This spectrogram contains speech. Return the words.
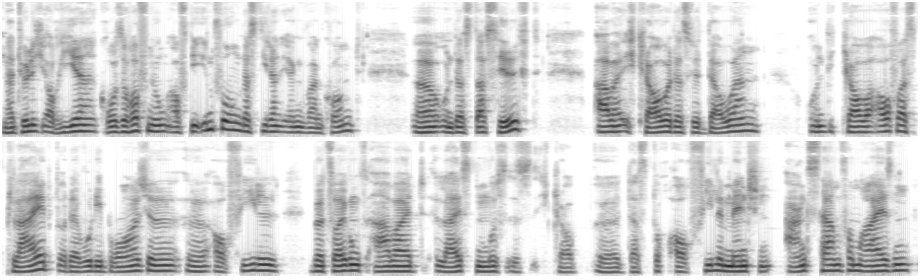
natürlich auch hier große Hoffnung auf die Impfung, dass die dann irgendwann kommt äh, und dass das hilft. Aber ich glaube, das wird dauern. Und ich glaube auch, was bleibt oder wo die Branche äh, auch viel Überzeugungsarbeit leisten muss, ist, ich glaube, äh, dass doch auch viele Menschen Angst haben vom Reisen,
